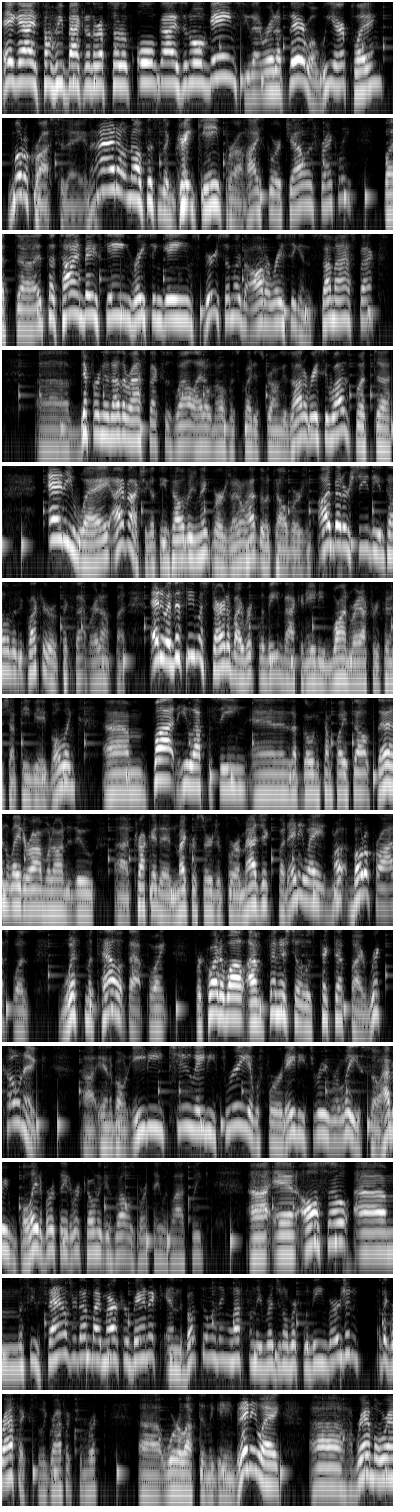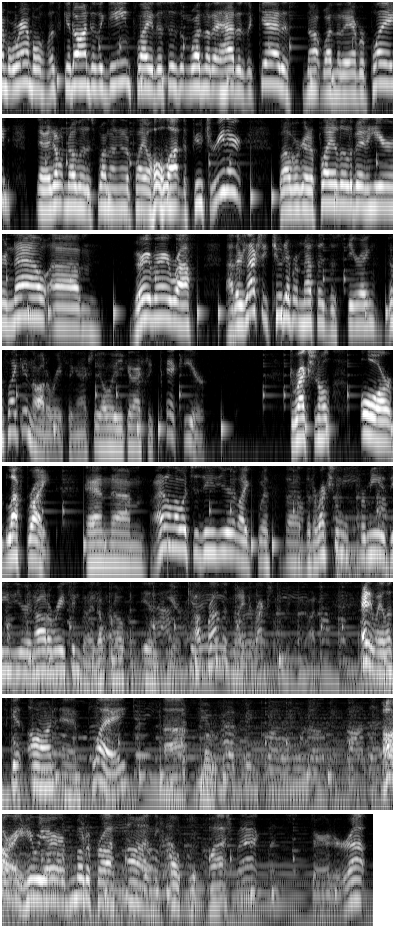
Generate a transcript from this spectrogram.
Hey guys, Pete back another episode of Old Guys and Old Games. See that right up there? Well, we are playing motocross today. And I don't know if this is a great game for a high score challenge, frankly, but uh, it's a time-based game, racing games, very similar to auto racing in some aspects. Uh, different in other aspects as well. I don't know if it's quite as strong as auto racing was, but uh, anyway, I've actually got the Intellivision Inc. version. I don't have the Mattel version. I better see the Intellivision Collector picks that right up. But anyway, this game was started by Rick Levine back in 81, right after he finished up PBA bowling. Um, but he left the scene and ended up going someplace else. Then later on went on to do uh, trucking and microsurgeon for Imagic. But anyway, mo- motocross was with Mattel at that point for quite a while, unfinished till it was picked up by Rick Koenig uh, in about 82, 83. It was for an 83 release. So happy belated birthday to Rick Koenig as well. His birthday was last week. Uh, and also, um, let's see, the sounds were done by Mark Urbaniec, and about the only thing left from the original Rick Levine version are the graphics. So the graphics from Rick uh, were left in the game. But anyway, uh, ramble, ramble, ramble. Let's get on to the gameplay. This isn't one that I had as a kid. It's not one that I ever played. And I don't know that it's one that I'm going to play a whole lot in the future either. But we're going to play a little bit here and now. Um, very, very rough. Uh, there's actually two different methods of steering, just like in auto racing, actually, only you can actually pick here directional or left right. And um, I don't know which is easier. Like with uh, the directional for me is easier in auto racing, but I don't know if it is here. I'll probably play directional. Anyway, let's get on and play uh, motocross. All right, here we are, motocross on the ultimate flashback. Let's start her up.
